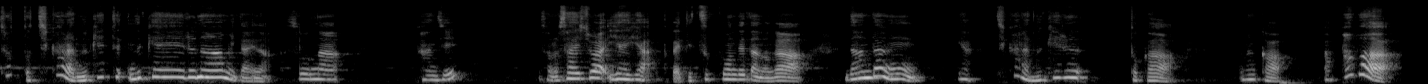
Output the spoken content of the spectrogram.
ちょっと力抜けて、抜けるな、みたいな、そんな感じ？その最初は、いやいや、とか言って突っ込んでたのが、だんだん、いや、力抜けるとか、なんか、あ、パワ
